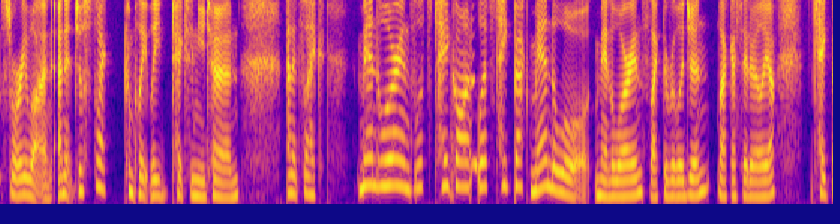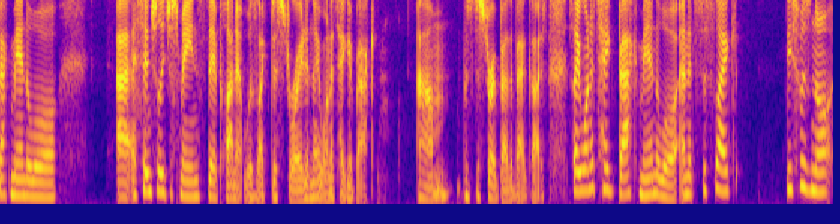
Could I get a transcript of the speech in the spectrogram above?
storyline and it just like completely takes a new turn. And it's like Mandalorians, let's take on let's take back Mandalore. Mandalorians, like the religion, like I said earlier, take back Mandalore uh, essentially just means their planet was like destroyed and they want to take it back um, was destroyed by the bad guys. So they want to take back Mandalore, and it's just like this was not.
